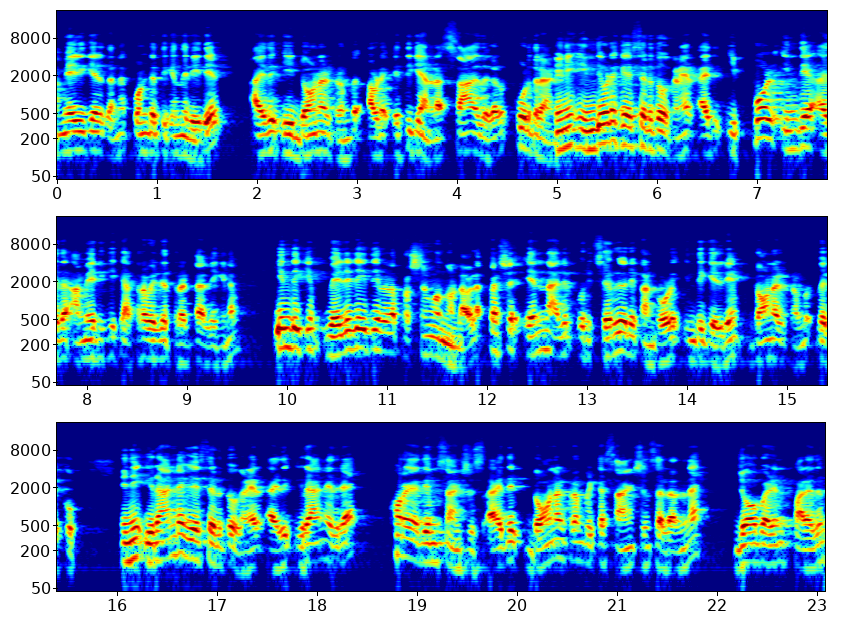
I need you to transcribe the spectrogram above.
അമേരിക്കയിൽ തന്നെ കൊണ്ടെത്തിക്കുന്ന രീതിയിൽ അതായത് ഈ ഡൊണാൾഡ് ട്രംപ് അവിടെ എത്തിക്കാനുള്ള സാധ്യതകൾ കൂടുതലാണ്. ഇനി ഇന്ത്യയുടെ കേസ് എടുത്ത് നോക്കുകയാണെങ്കിൽ അതായത് ഇപ്പോൾ ഇന്ത്യ അതായത് അമേരിക്കയ്ക്ക് അത്ര വലിയ ത്രെട്ട് അല്ലെങ്കിലും ഇന്ത്യക്കും വലിയ രീതിയിലുള്ള പ്രശ്നങ്ങളൊന്നും ഉണ്ടാവില്ല. പക്ഷെ എന്നാലും ഒരു ചെറിയൊരു കൺട്രോൾ ഇന്ത്യക്കെതിരെയും ഡൊണാൾഡ് ട്രംപ് വെക്കും. ഇനി ഇറാന്റെ കേസ് എടുത്ത് നോക്കുകയാണെങ്കിൽ അതായത് ഇറാനെതിരെ കുറേയധികം സാങ്ഷൻസ് അതായത് ഡൊണാൾഡ് ട്രംപ് ഇട്ട സാങ്ഷൻസ് എല്ലാം തന്നെ ജോ ബൈഡൻ പലതും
